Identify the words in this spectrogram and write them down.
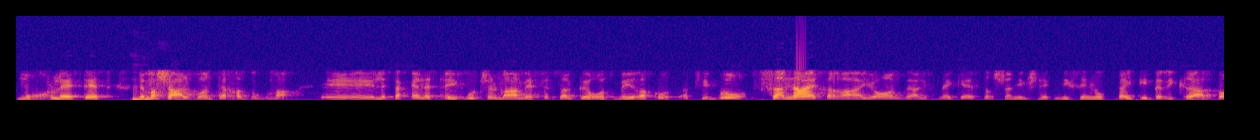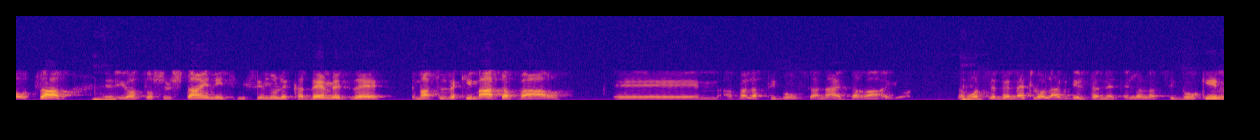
מוחלטת. למשל, בוא נתן לך דוגמה. אה, לתקן את העיוות של מע"מ אפס על פירות וירקות. הציבור שנא את הרעיון, זה היה לפני כעשר שנים שניסינו, והייתי במקרה אז באוצר, mm-hmm. יועצו של שטייניץ, ניסינו לקדם את זה, למעשה זה כמעט עבר, אבל הציבור שנא את הרעיון. למרות שזה באמת לא להגדיל את הנטל על הציבור, כי אם,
